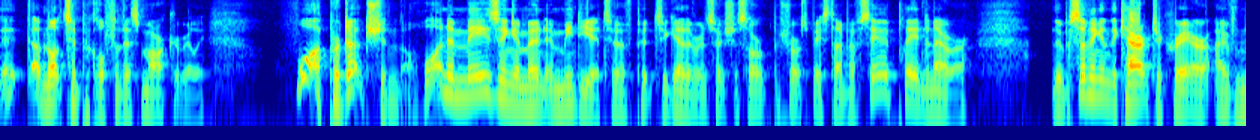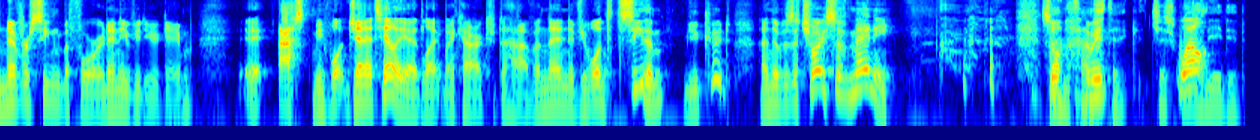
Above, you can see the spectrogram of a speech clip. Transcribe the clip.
uh, I'm not typical for this market really. What a production, though! What an amazing amount of media to have put together in such a short, short space time. I've say I'd played an hour. There was something in the character creator I've never seen before in any video game. It asked me what genitalia I'd like my character to have, and then if you wanted to see them, you could. And there was a choice of many. so Fantastic. I mean, just what well, I needed.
